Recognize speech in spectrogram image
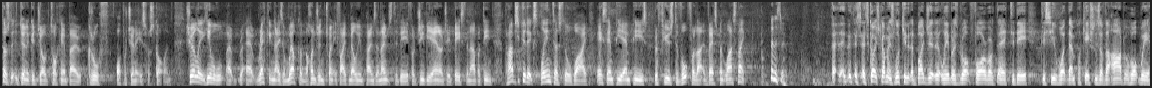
Minister's doing a good job talking about growth opportunities for Scotland. Surely he will uh, uh, recognise and welcome the £125 million announced today for GB Energy based in Aberdeen. Perhaps he could explain to us, though, why SNP MPs refused to vote for that investment last night. Minister. The uh, uh, uh, Scottish Government is looking at the budget that Labour has brought forward uh, today to see what the implications of that are. But what we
